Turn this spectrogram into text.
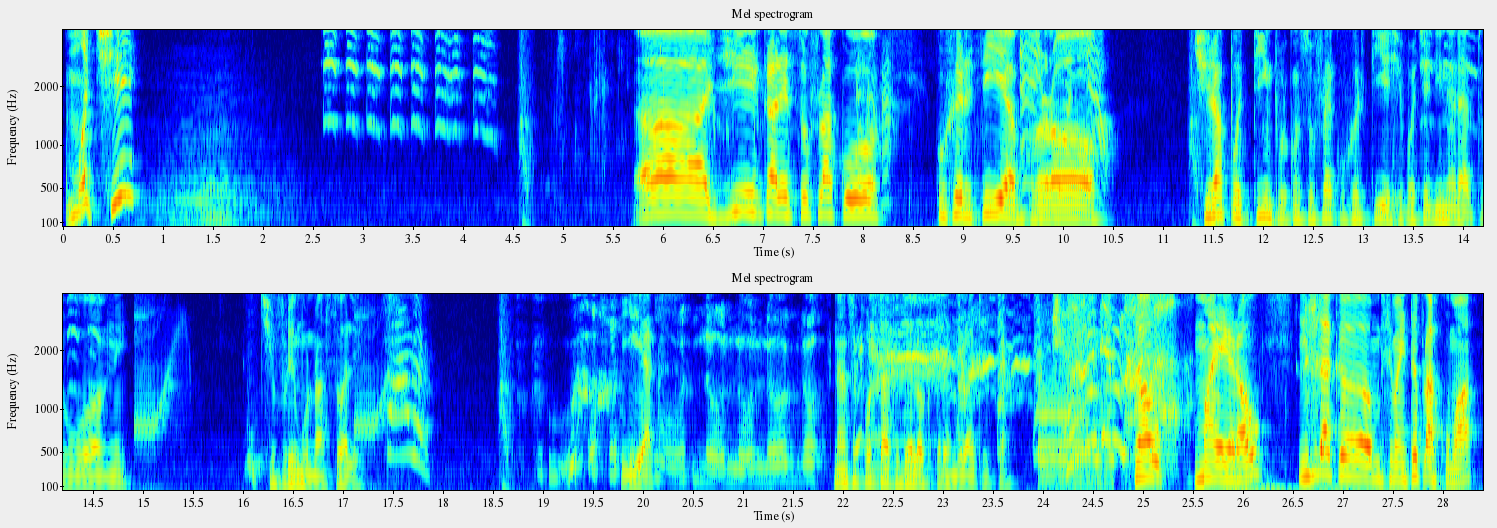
Mă, ce? Ah, Jean care sufla cu, cu hârtie, bro. Ce era pe timpuri când suflai cu hârtie și făceai din alea, doamne. Ce vremuri nasoale. Iax. N-am suportat deloc trendul acesta. Sau mai erau, nu știu dacă se mai întâmplă acum,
